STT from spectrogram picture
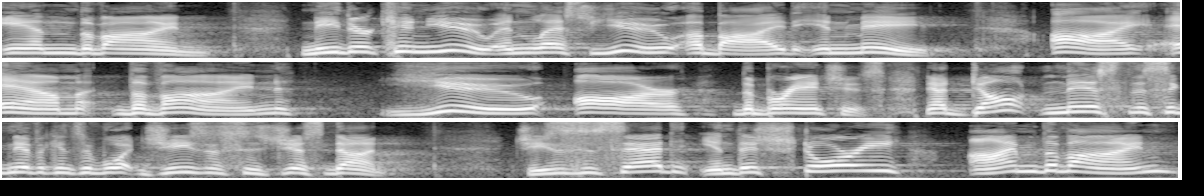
in the vine. Neither can you unless you abide in me. I am the vine, you are the branches. Now, don't miss the significance of what Jesus has just done. Jesus has said, in this story, I'm the vine.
